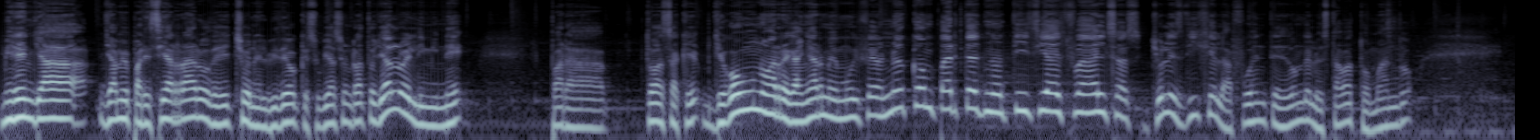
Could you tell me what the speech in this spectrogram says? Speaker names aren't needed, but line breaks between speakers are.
Miren, ya, ya me parecía raro, de hecho, en el video que subí hace un rato, ya lo eliminé para todas aquellas. Llegó uno a regañarme muy feo, no compartas noticias falsas. Yo les dije la fuente de dónde lo estaba tomando.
